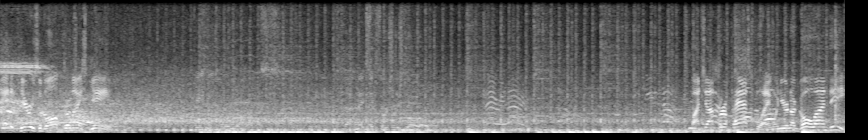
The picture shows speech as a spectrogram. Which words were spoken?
And he carries the ball for a nice goal. Watch out for a pass play when you're in a goal line D.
